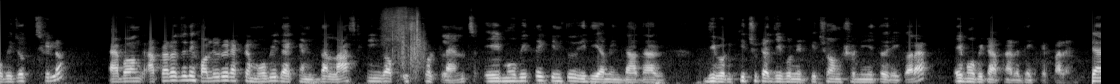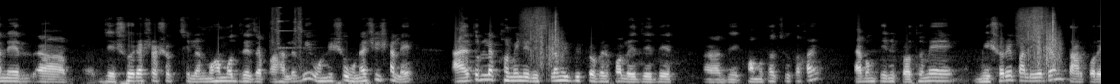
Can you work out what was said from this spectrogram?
অভিযোগ ছিল এবং আপনারা যদি হলিউডের একটা মুভি দেখেন the last king of Scotland এই মুভিতে কিন্তু ইদি আমিন দাদার জীবন, কিছুটা জীবনের কিছু অংশ নিয়ে তৈরি করা এই মুভিটা আপনারা দেখতে পারেন। ইরানের যে স্বৈরাশাসক ছিলেন মোহাম্মদ রেজা পাহালবি উনিশশো সালে আয়াতুল্লাহ খমিনের ইসলামী বিপ্লবের ফলে যে যে ক্ষমতাচ্যুত হয় এবং তিনি প্রথমে মিশরে পালিয়ে যান তারপরে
